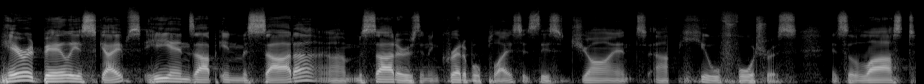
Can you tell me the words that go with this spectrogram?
Herod barely escapes. He ends up in Masada. Um, Masada is an incredible place. It's this giant um, hill fortress. It's the last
